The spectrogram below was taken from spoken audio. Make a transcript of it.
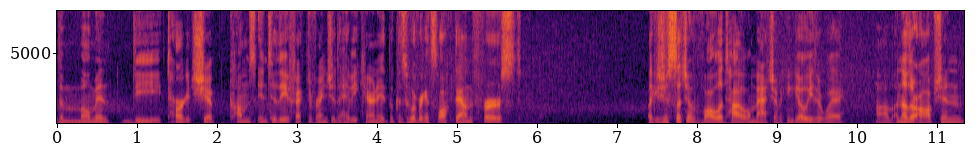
the moment the target ship comes into the effective range of the heavy carronade because whoever gets locked down first like it's just such a volatile matchup it can go either way um, another option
